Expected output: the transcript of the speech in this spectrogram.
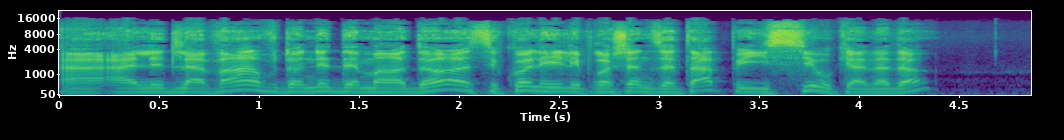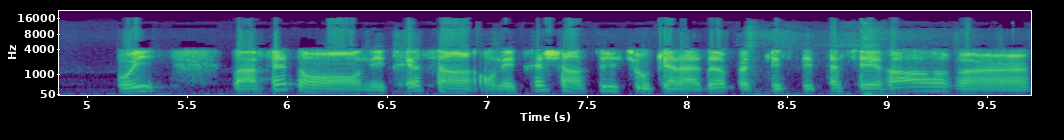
aller de l'avant, à vous donner des mandats? C'est quoi les, prochaines étapes ici au Canada? Oui, ben, en fait, on est très on est très chanceux ici au Canada parce que c'est assez rare un,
